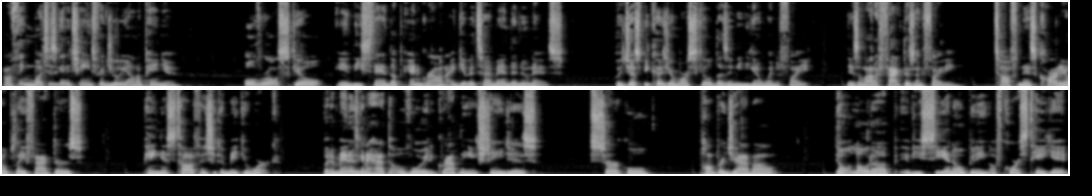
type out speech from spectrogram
I don't think much is going to change for Julianna Pena. Overall skill in the stand up and ground, I give it to Amanda Nunes. But just because you're more skilled doesn't mean you're going to win the fight. There's a lot of factors in fighting toughness, cardio play factors. Pena's tough and she can make you work. But Amanda's going to have to avoid grappling exchanges, circle, pump or jab out. Don't load up. If you see an opening, of course, take it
